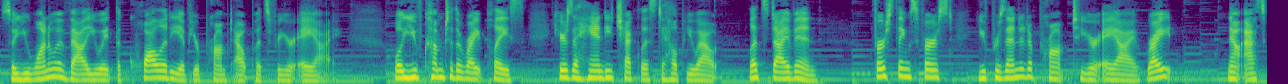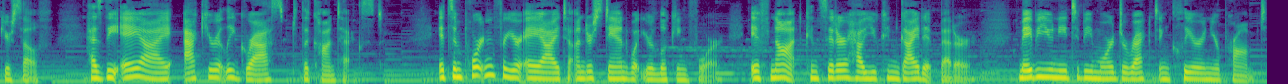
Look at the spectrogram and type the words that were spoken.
So, you want to evaluate the quality of your prompt outputs for your AI. Well, you've come to the right place. Here's a handy checklist to help you out. Let's dive in. First things first, you've presented a prompt to your AI, right? Now ask yourself Has the AI accurately grasped the context? It's important for your AI to understand what you're looking for. If not, consider how you can guide it better. Maybe you need to be more direct and clear in your prompt.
